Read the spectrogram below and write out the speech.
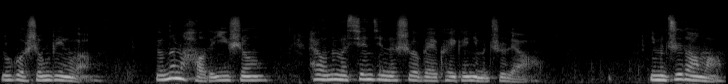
如果生病了，有那么好的医生，还有那么先进的设备可以给你们治疗。你们知道吗？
